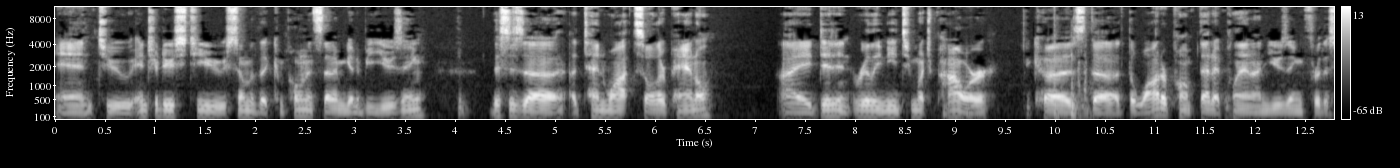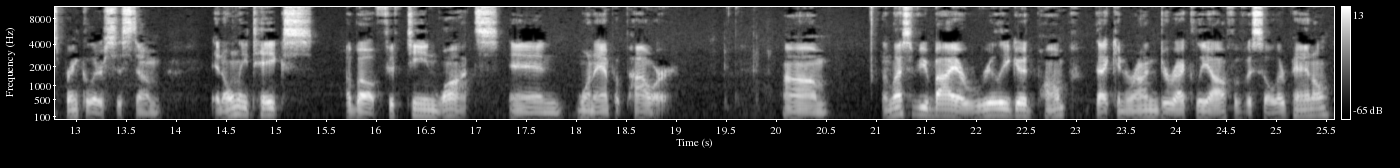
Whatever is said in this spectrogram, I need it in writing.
and to introduce to you some of the components that I'm going to be using. This is a, a 10 watt solar panel. I didn't really need too much power because the, the water pump that I plan on using for the sprinkler system, it only takes about 15 watts and 1 amp of power. Um, unless if you buy a really good pump that can run directly off of a solar panel,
